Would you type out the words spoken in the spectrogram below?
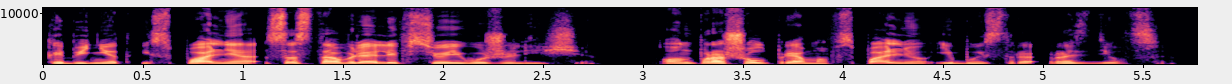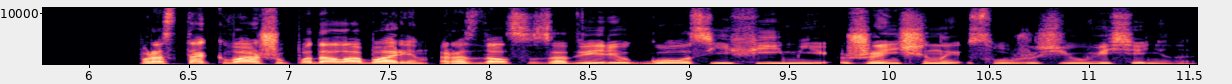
кабинет и спальня составляли все его жилище. Он прошел прямо в спальню и быстро разделся. «Простоквашу подала барин!» — раздался за дверью голос Ефимии, женщины, служащей у Весенина.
